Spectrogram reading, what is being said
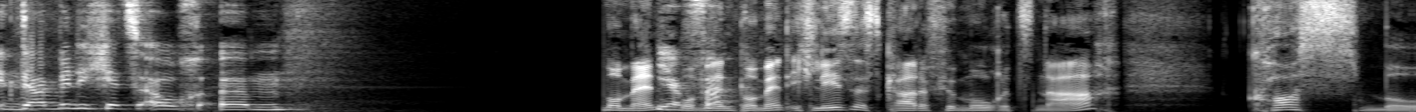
da bin ich jetzt auch. Ähm Moment, ja, Moment, fuck. Moment. Ich lese es gerade für Moritz nach. Cosmo.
